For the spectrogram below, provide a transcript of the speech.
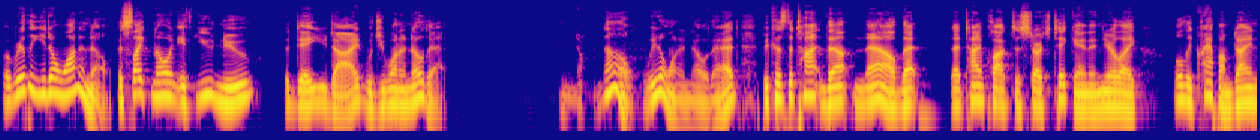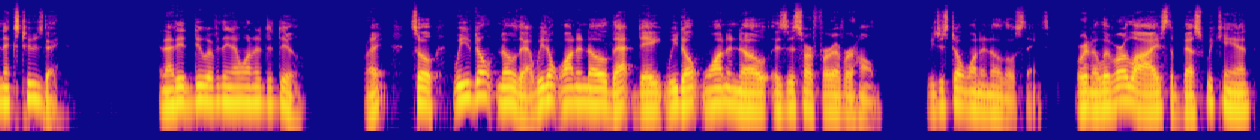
but really you don't want to know. It's like knowing if you knew the day you died, would you want to know that? No. No, we don't want to know that because the time now that that time clock just starts ticking and you're like, holy crap, I'm dying next Tuesday. And I didn't do everything I wanted to do. Right. So we don't know that. We don't want to know that date. We don't want to know, is this our forever home? We just don't want to know those things. We're going to live our lives the best we can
